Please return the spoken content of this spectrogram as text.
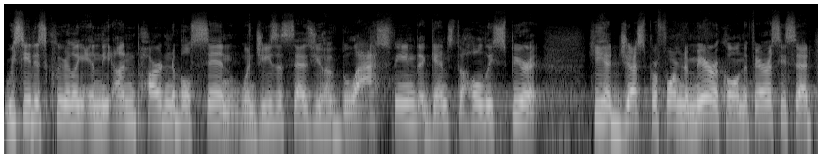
We see this clearly in the unpardonable sin when Jesus says, You have blasphemed against the Holy Spirit. He had just performed a miracle, and the Pharisee said,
